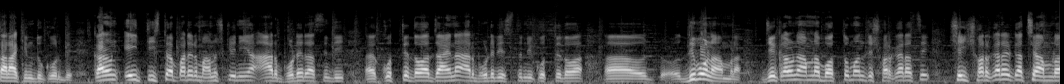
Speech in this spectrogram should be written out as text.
তারা কিন্তু করবে। কারণ এই তিস্তা পাড়ের মানুষকে নিয়ে আর ভোটের রাজনীতি করতে দেওয়া যায় না, আর ভোটের রাজনীতি করতে দেওয়া দিব না আমরা। যে কারণে আমরা বর্তমান যে সরকার আছে, সেই সরকারের কাছে আমরা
